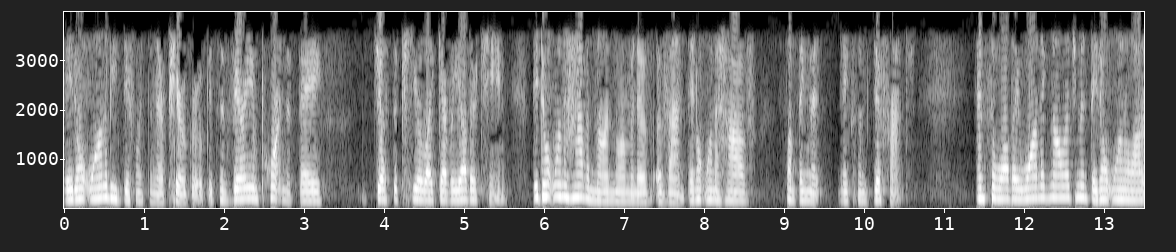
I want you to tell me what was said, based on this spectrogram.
They don't want to be different than their peer group. It's very important that they just appear like every other teen. They don't want to have a non-normative event. They don't want to have something that makes them different. And so while they want acknowledgement, they don't want a lot.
